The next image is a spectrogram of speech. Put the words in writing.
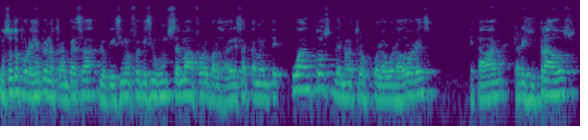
Nosotros, por ejemplo, en nuestra empresa lo que hicimos fue que hicimos un semáforo para saber exactamente cuántos de nuestros colaboradores estaban registrados,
